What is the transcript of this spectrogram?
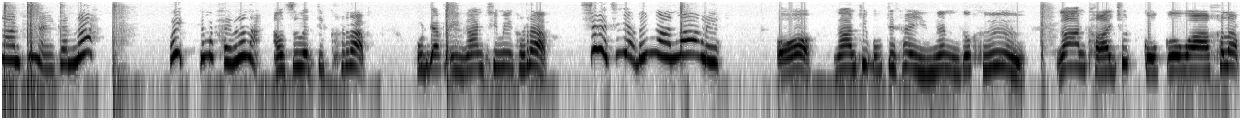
งานที่ไหนกันนะเฮ้ยนี่มันใครวะนั่นน่ะเอาสวัสดีครับ คุณอยากได้งานใช่ไหมครับใช่ฉันอยากได้งานมากเลยอ๋องานที่ผมจะให้เงินก็คือ งานขายชุดโกโกวาครับ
